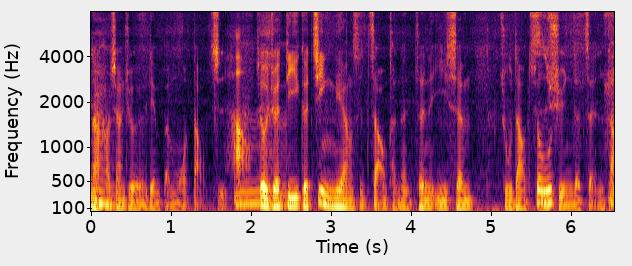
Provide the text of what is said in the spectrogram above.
那好像就有点本末倒置。好，所以我觉得第一个尽量是找可能真的医生。主导咨询的诊所，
